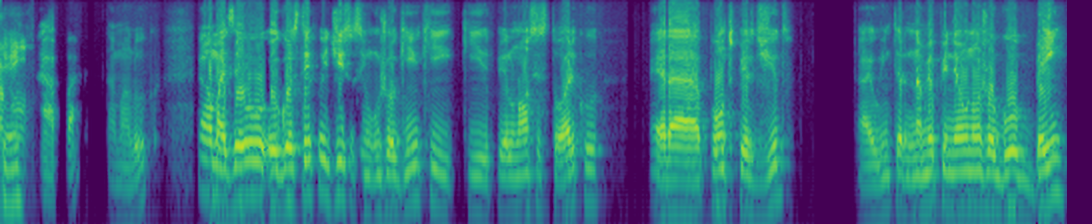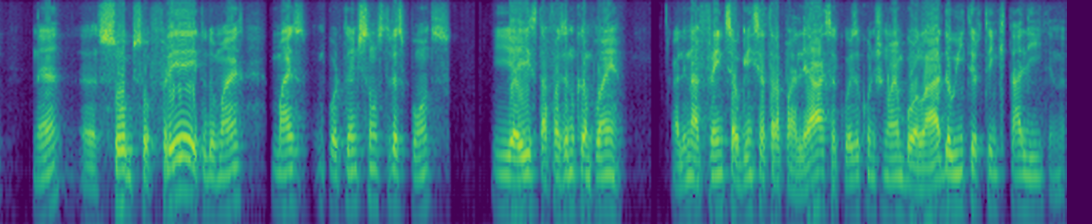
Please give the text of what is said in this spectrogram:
critiquei. bom. Rapaz, tá maluco? Não, mas eu, eu gostei foi disso, assim, um joguinho que, que pelo nosso histórico era ponto perdido. Aí o Inter, na minha opinião, não jogou bem, né? eh, soube sofrer e tudo mais, mas o importante são os três pontos. E aí está fazendo campanha. Ali na frente, se alguém se atrapalhar, se a coisa continuar embolada, o Inter tem que estar ali, entendeu?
